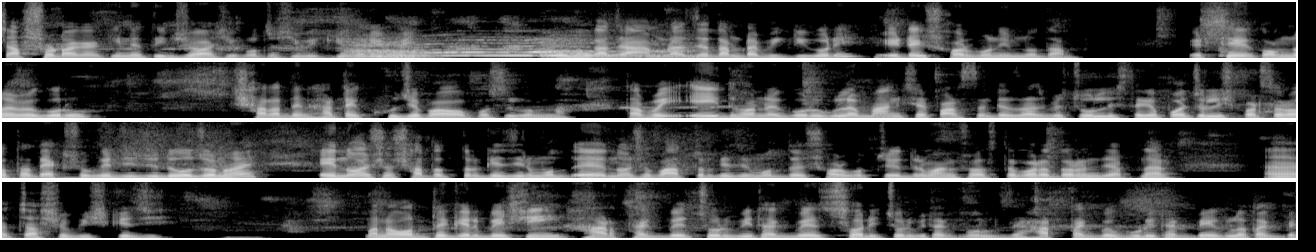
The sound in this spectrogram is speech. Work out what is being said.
চারশো টাকা কিনে তিনশো আশি, পঁচাশি বিক্রি করি ভাই। তো কাজে আমরা যে দামটা বিক্রি করি, এটাই সর্বনিম্ন দাম। এর থেকে কম দামে গরু সারাদিন হাটে খুঁজে পাওয়া পসিবল না। তারপর এই ধরনের গরুগুলো মাংসের পার্সেন্টেজ আসবে চল্লিশ থেকে পঁয়তাল্লিশ পার্সেন্ট অর্থাৎ একশো কেজি যদি ওজন হয়, এই নয়শো সাতাত্তর কেজির মধ্যে নয়শো বাহাত্তর কেজির মধ্যে সর্বোচ্চ এদের মাংস আসতে পারে। ধরেন যে আপনার চারশো বিশ কেজি। মানে অর্ধেকের বেশি হাড় থাকবে, চর্বি থাকবে সরি চর্বি থাকবে বলছে, হাড় থাকবে, ভুঁড়ি থাকবে, এগুলো থাকবে।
